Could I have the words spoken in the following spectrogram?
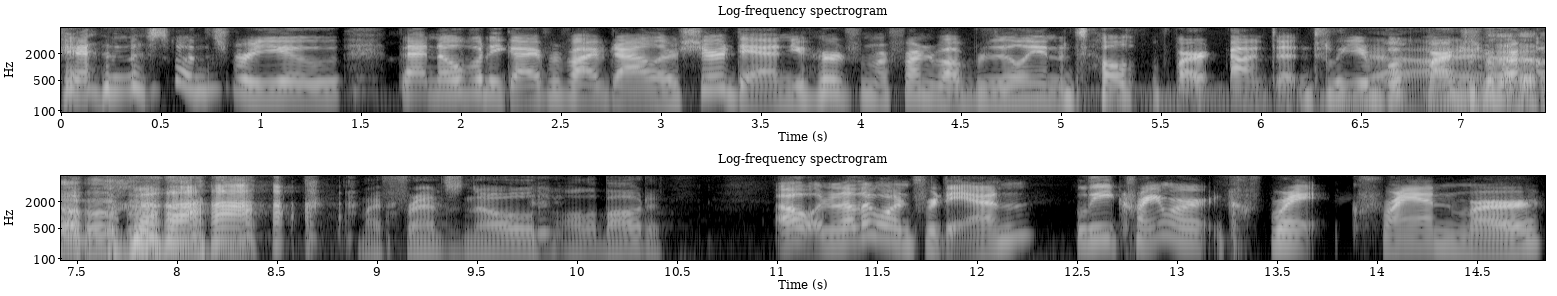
Dan, this one's for you. That nobody guy for five dollars. Sure, Dan. You heard from a friend about Brazilian adult fart content. Delete your Yeah, bookmarks, I- bro. My friends know all about it. Oh, and another one for Dan. Lee Kramer, Cra- Cranmer.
